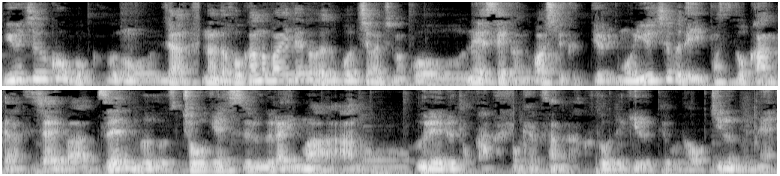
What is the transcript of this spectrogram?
YouTube 広告この、じゃあ、なんだ、他の媒体とかでこう、ちまちまこう、ね、成果伸ばしていくっていうよりも、YouTube で一発ドカンって当てちゃえば、全部帳消しするぐらい、まあ、あの、売れるとか、お客さんが格闘できるっていうことが起きるんでね、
